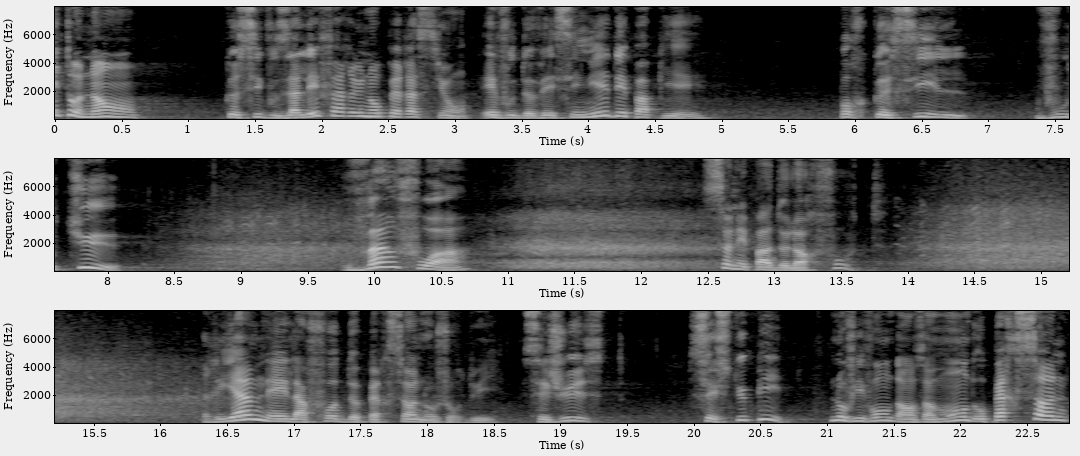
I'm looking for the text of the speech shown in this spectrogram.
étonnant que si vous allez faire une opération et vous devez signer des papiers pour que s'ils vous tuent vingt fois, ce n'est pas de leur faute. Rien n'est la faute de personne aujourd'hui. C'est juste, c'est stupide. Nous vivons dans un monde où personne,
